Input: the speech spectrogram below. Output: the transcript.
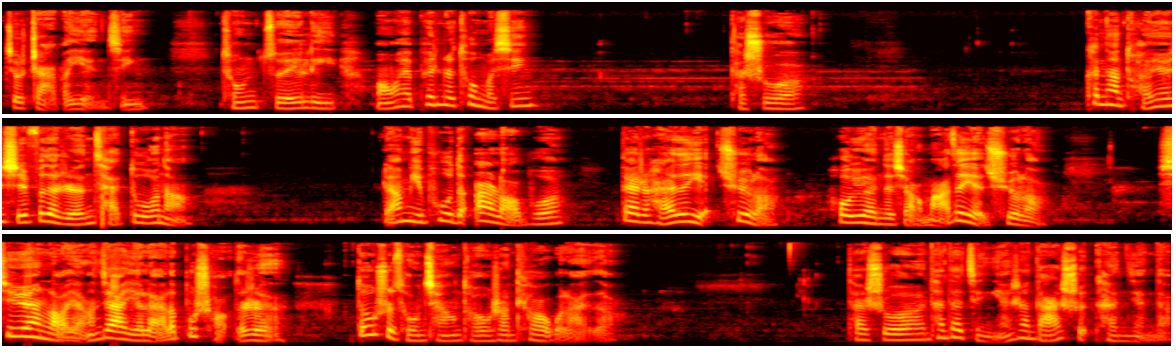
就眨巴眼睛，从嘴里往外喷着唾沫星。他说：“看那团圆媳妇的人才多呢，两米铺的二老婆。”带着孩子也去了，后院的小麻子也去了，西院老杨家也来了不少的人，都是从墙头上跳过来的。他说他在井沿上打水看见的。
